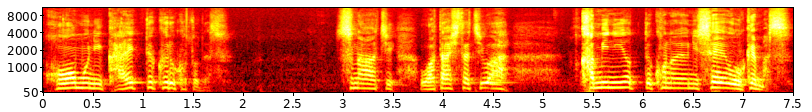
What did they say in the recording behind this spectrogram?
ホームに帰ってくることです。すなわち私たちは神によってこのように生を受けます。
